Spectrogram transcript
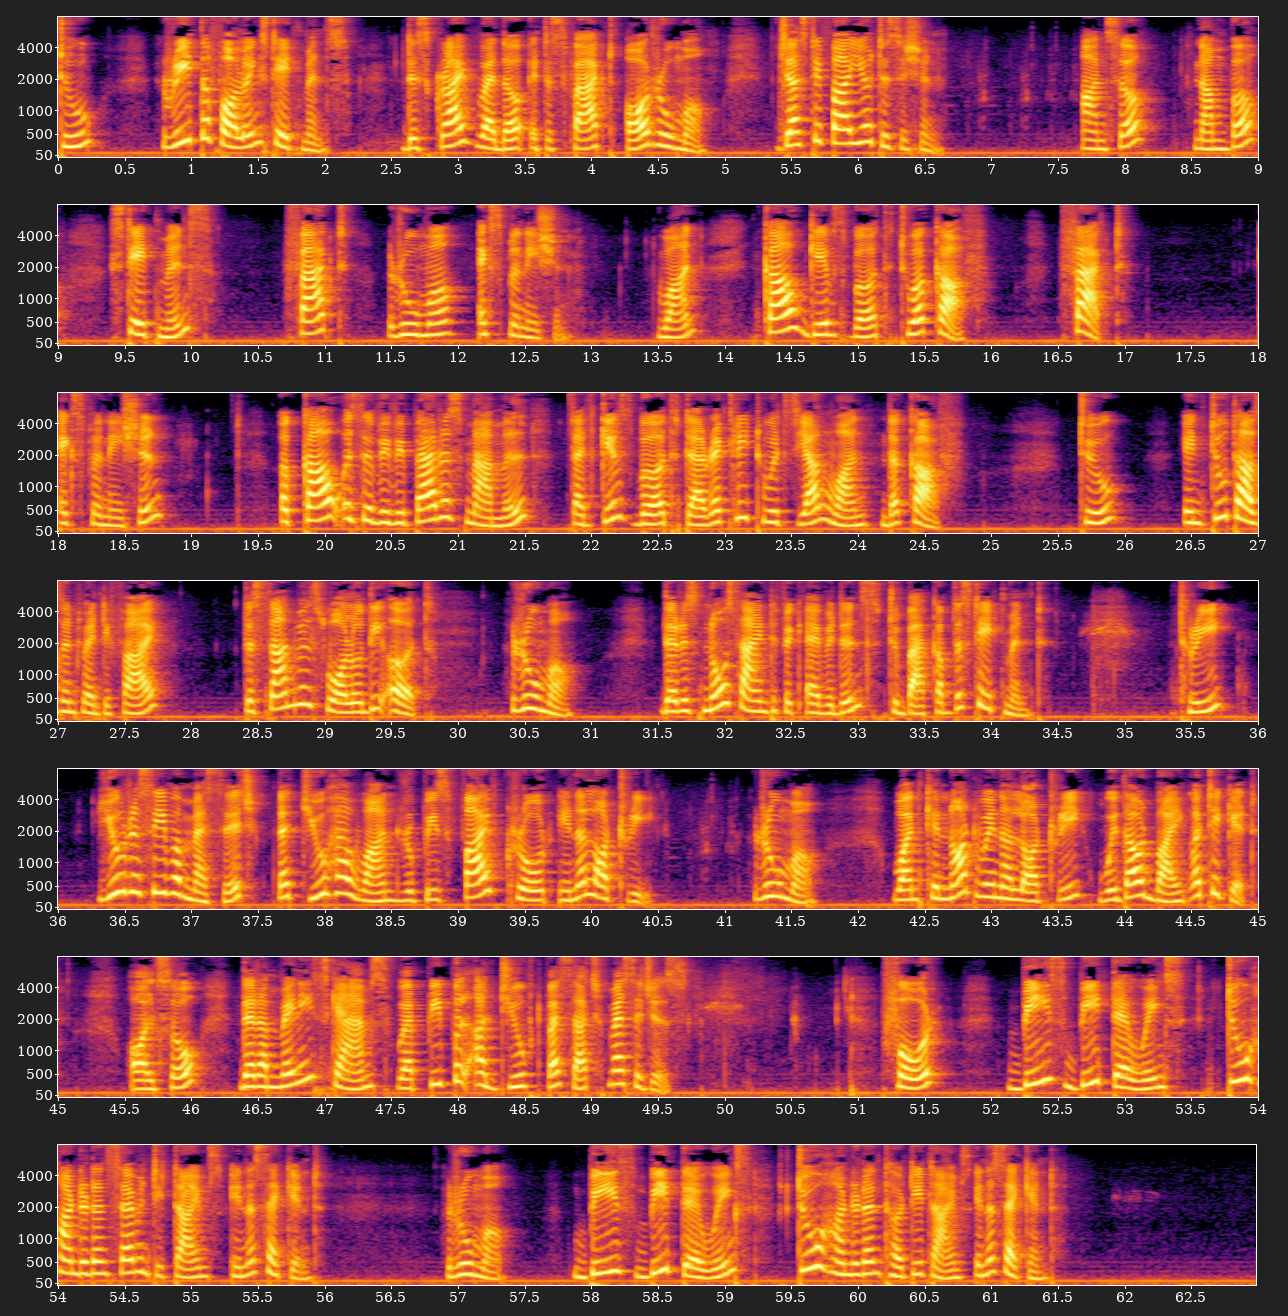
2. Read the following statements. Describe whether it is fact or rumor. Justify your decision. Answer, number, statements, fact, rumor, explanation. 1. Cow gives birth to a calf. Fact. Explanation. A cow is a viviparous mammal that gives birth directly to its young one, the calf. 2. In 2025, the sun will swallow the earth. Rumor. There is no scientific evidence to back up the statement. 3. you receive a message that you have won rupees 5 crore in a lottery. Rumor. One cannot win a lottery without buying a ticket. Also, there are many scams where people are duped by such messages. 4. Bees beat their wings 270 times in a second. Rumor. Bees beat their wings 230 times in a second.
